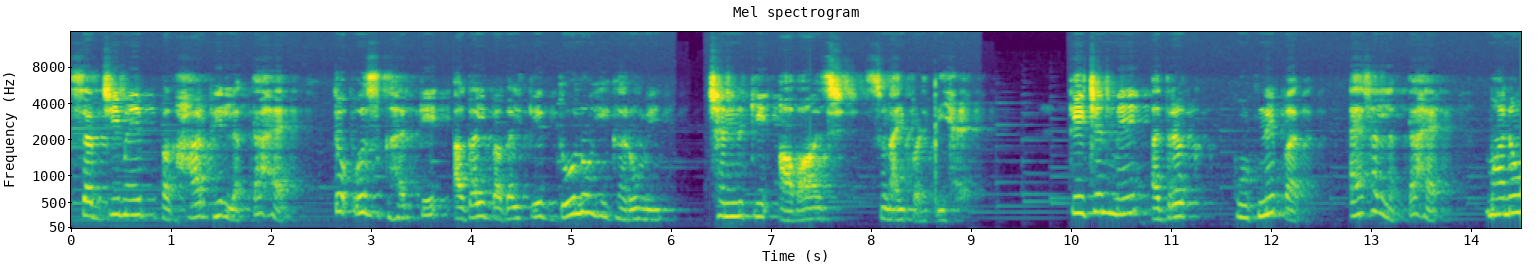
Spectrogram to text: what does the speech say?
सब्ज़ी में बघार भी लगता है तो उस घर के अगल बगल के दोनों ही घरों में छन्न की आवाज़ सुनाई पड़ती है। किचन में अदरक कूटने पर ऐसा लगता है, मानो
